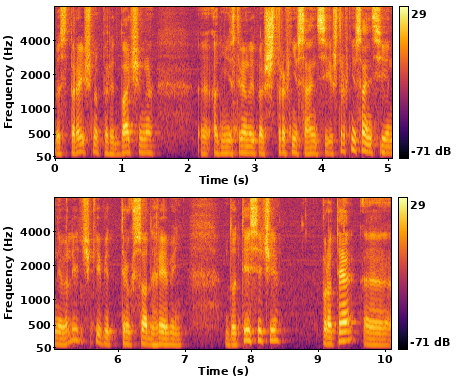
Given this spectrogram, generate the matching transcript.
безперечно, передбачена е, адміністративні штрафні санкції. Штрафні санкції невеличкі від 300 гривень до тисячі. Проте е,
